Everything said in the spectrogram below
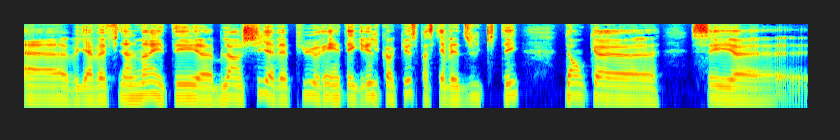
il avait finalement été blanchi, il avait pu réintégrer le caucus parce qu'il avait dû le quitter. Donc, euh, c'est euh,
